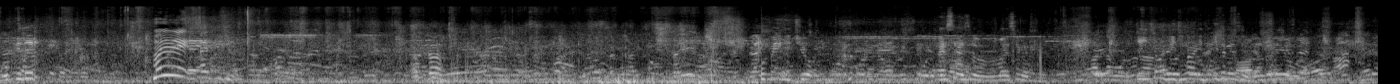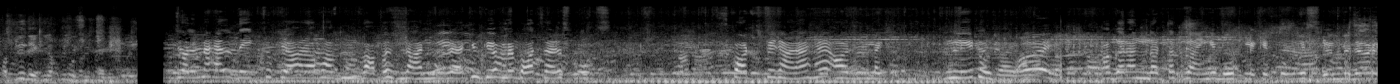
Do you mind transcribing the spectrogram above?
वो किधर ऐसे ऐसे वैसे करके अपनी देख ले अपनी जल महल देख चुके हैं और अब हम वापस जान रहे हैं, क्योंकि हमें बहुत सारे स्पोर्ट्स स्पॉट्स पे जाना है और लाइक लेट हो जाएगा। अगर अंदर तक जाएँगे बोट लेके तो इसलिए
